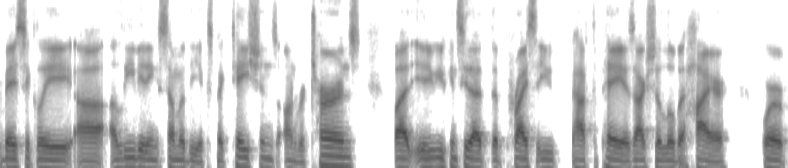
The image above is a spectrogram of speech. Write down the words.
you're basically uh, alleviating some of the expectations on returns, but you, can see that the price that you have to pay is actually a little bit higher, or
